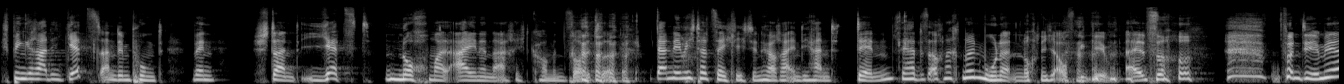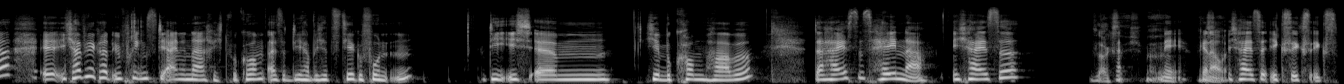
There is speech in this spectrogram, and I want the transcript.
ich bin gerade jetzt an dem Punkt, wenn Stand jetzt noch mal eine Nachricht kommen sollte, dann nehme ich tatsächlich den Hörer in die Hand, denn sie hat es auch nach neun Monaten noch nicht aufgegeben. Also von dem her, äh, ich habe hier gerade übrigens die eine Nachricht bekommen, also die habe ich jetzt hier gefunden, die ich ähm, hier bekommen habe. Da heißt es, hey na, ich heiße Sag's nicht. Nein, Nee, genau. Ich heiße XXX.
